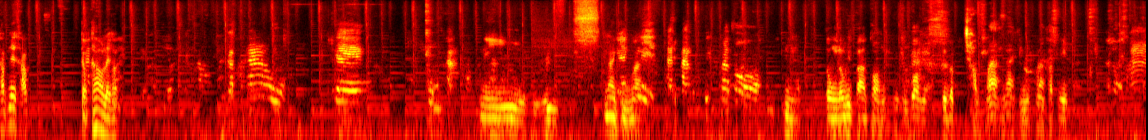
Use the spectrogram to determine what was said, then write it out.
ครับเนี่ยครับ กับข้าวอะไรครับ กับข้าวแกงผงค่ะนี่โอ้ยน่ากินมากผัดปังพริกปลากรอบนี่ครับตรงน้ำพริกปลากรองผมบอกเลยคือแบบฉ่ำมากน่ากินมากๆครับนี่อร่อยมาก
